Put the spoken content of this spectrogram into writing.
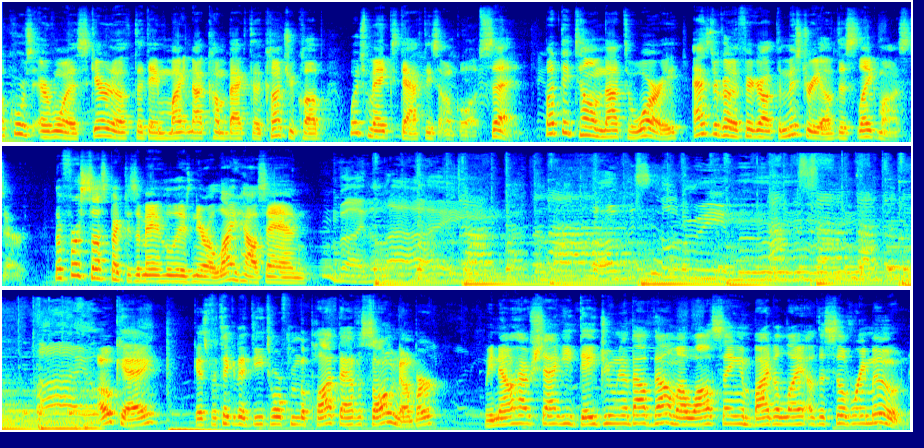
Of course, everyone is scared enough that they might not come back to the country club, which makes Daphne's uncle upset. But they tell him not to worry, as they're going to figure out the mystery of this lake monster. The first suspect is a man who lives near a lighthouse and. By the light of the silvery moon. Okay, guess we're taking a detour from the plot to have a song number. We now have Shaggy daydreaming about Velma while singing By the Light of the Silvery Moon.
